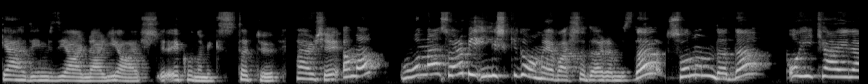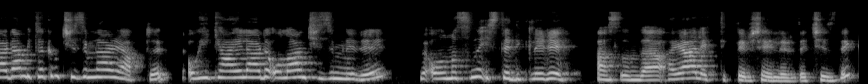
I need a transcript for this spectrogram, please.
geldiğimiz yerler, yaş, ekonomik statü, her şey ama Ondan sonra bir ilişki doğmaya başladı aramızda. Sonunda da o hikayelerden bir takım çizimler yaptık. O hikayelerde olan çizimleri ve olmasını istedikleri aslında hayal ettikleri şeyleri de çizdik.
